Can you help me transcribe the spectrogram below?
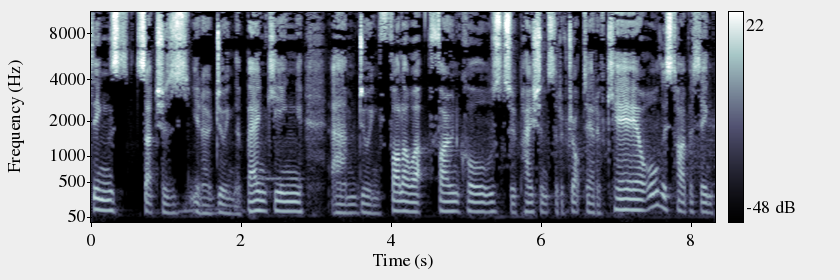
Things such as, you know, doing the banking, um, doing follow up phone calls to patients that have dropped out of care, all this type of thing.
